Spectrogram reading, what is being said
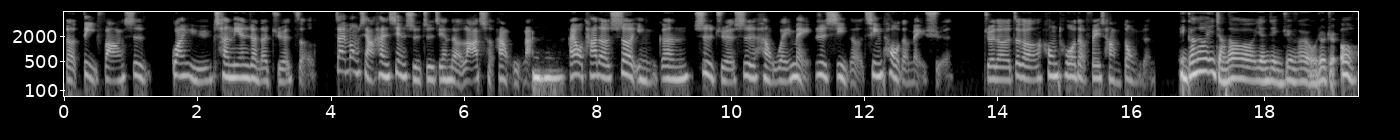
的地方是关于成年人的抉择，在梦想和现实之间的拉扯和无奈。嗯，还有它的摄影跟视觉是很唯美、日系的清透的美学，觉得这个烘托的非常动人。你刚刚一讲到岩井俊二，我就觉得哦，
